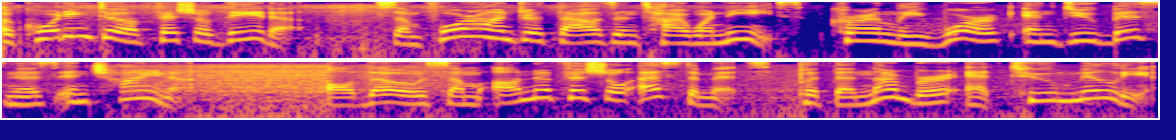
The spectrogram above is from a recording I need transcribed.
According to official data, some 400,000 Taiwanese currently work and do business in China, although some unofficial estimates put the number at 2 million.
